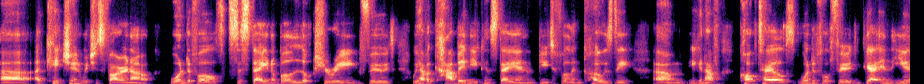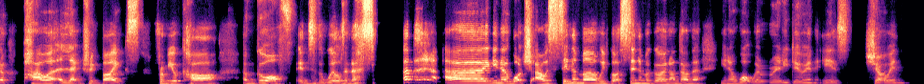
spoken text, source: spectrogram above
uh, a kitchen which is firing out wonderful, sustainable luxury food. We have a cabin you can stay in, beautiful and cozy. Um, you can have cocktails, wonderful food, get in, you know, power electric bikes from your car and go off into the wilderness. uh, you know, watch our cinema. We've got a cinema going on down there. You know, what we're really doing is showing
